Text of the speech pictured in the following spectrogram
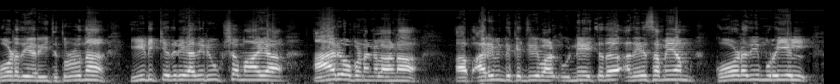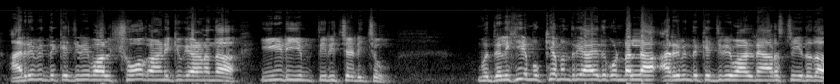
കോടതി അറിയിച്ചു. തുടർന്ന് ഇ ഡിക്കെതിരെ അതിരൂക്ഷമായ ആരോപണങ്ങളാണ് അരവിന്ദ് കെജ്രിവാൾ ഉന്നയിച്ചത്. അതേസമയം കോടതി മുറിയിൽ അരവിന്ദ് കെജ്രിവാൾ ഷോ കാണിക്കുകയാണെന്ന് ഇ ഡിയും തിരിച്ചടിച്ചു. ഡൽഹി മുഖ്യമന്ത്രി ആയതുകൊണ്ടല്ല അരവിന്ദ് കെജ്രിവാളിനെ അറസ്റ്റ് ചെയ്തത്.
